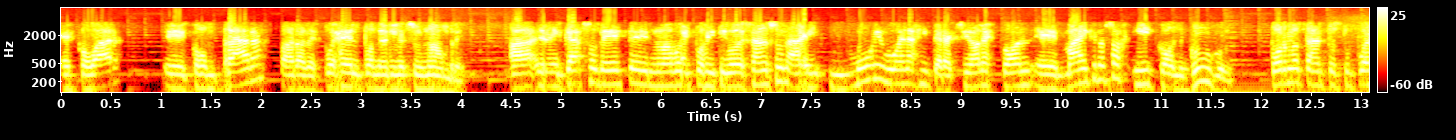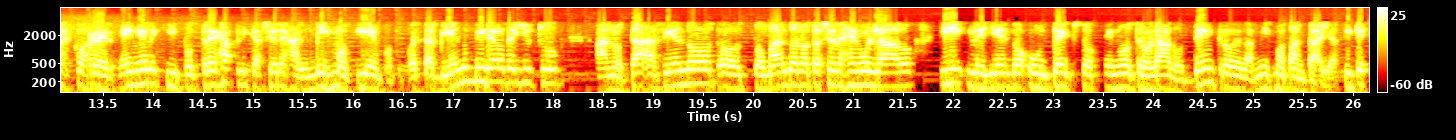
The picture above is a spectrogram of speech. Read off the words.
Escobar eh, comprara para después él ponerle su nombre. Ah, en el caso de este nuevo dispositivo de Samsung hay muy buenas interacciones con eh, Microsoft y con Google. Por lo tanto, tú puedes correr en el equipo tres aplicaciones al mismo tiempo. Tú puedes estar viendo un video de YouTube, anotar, haciendo tomando anotaciones en un lado y leyendo un texto en otro lado, dentro de la misma pantalla. Así que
